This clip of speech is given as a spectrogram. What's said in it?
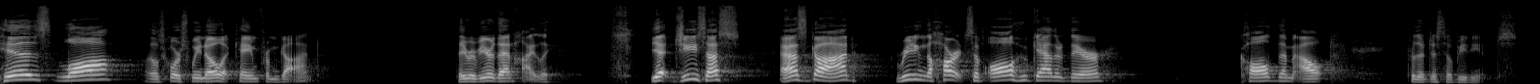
his law. Of course, we know it came from God. They revered that highly. Yet Jesus, as God, reading the hearts of all who gathered there, called them out for their disobedience.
